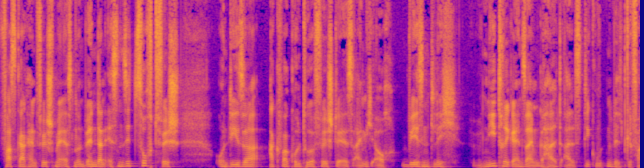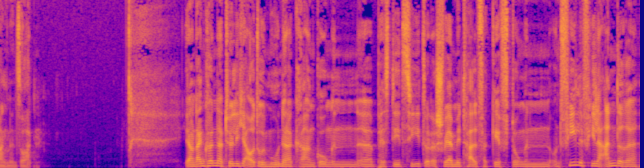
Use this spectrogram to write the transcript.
fast gar keinen Fisch mehr essen. Und wenn, dann essen sie Zuchtfisch. Und dieser Aquakulturfisch, der ist eigentlich auch wesentlich niedriger in seinem Gehalt als die guten wildgefangenen Sorten. Ja, und dann können natürlich Autoimmunerkrankungen, äh, Pestizid- oder Schwermetallvergiftungen und viele, viele andere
